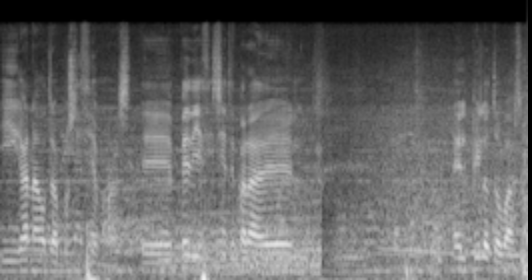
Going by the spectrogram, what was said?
y gana otra posición más. Eh, P17 para el, el piloto vasco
